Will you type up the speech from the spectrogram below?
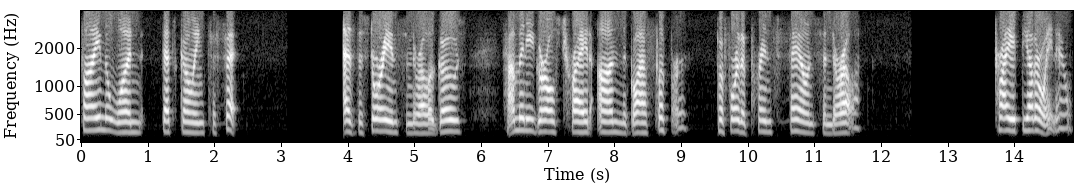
find the one that's going to fit. As the story in Cinderella goes, how many girls tried on the glass slipper before the prince found Cinderella? Try it the other way now.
